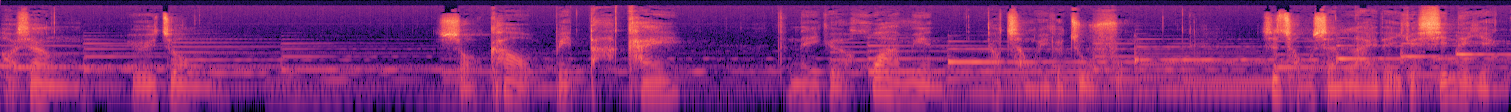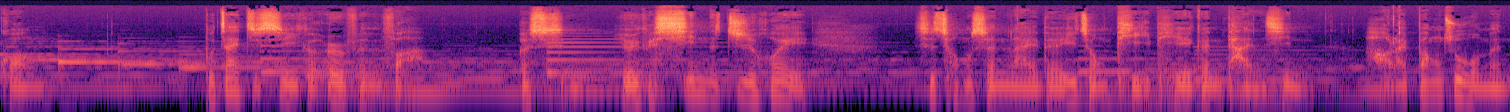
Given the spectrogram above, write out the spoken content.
好像有一种手铐被打开的那个画面，要成为一个祝福，是从神来的一个新的眼光，不再只是一个二分法，而是有一个新的智慧。是从神来的一种体贴跟弹性，好来帮助我们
